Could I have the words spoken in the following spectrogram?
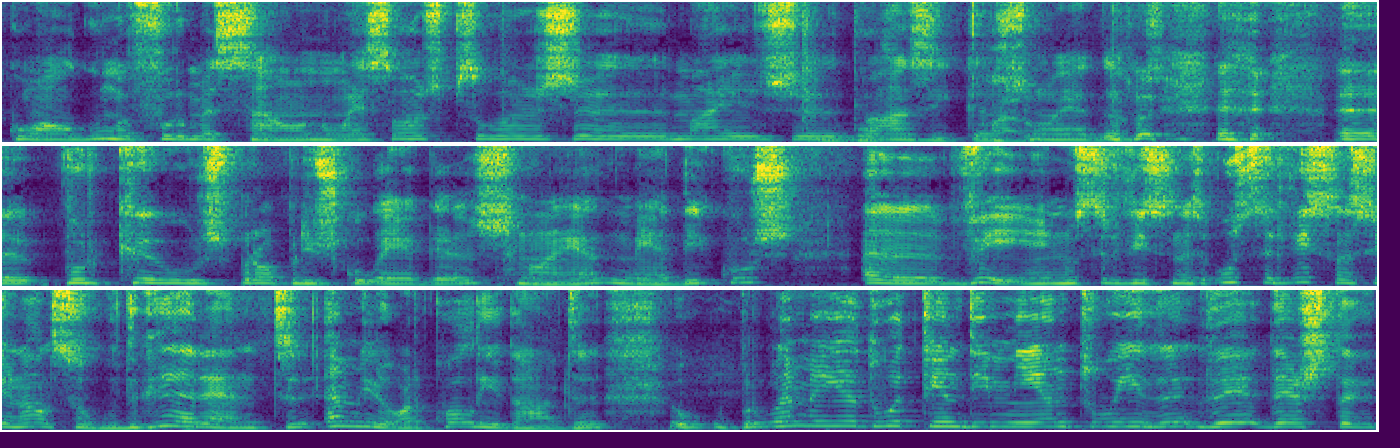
com alguma formação, não é só as pessoas uh, mais uh, básicas, claro. não é? uh, porque os próprios colegas, não é? Médicos uh, veem no Serviço o Serviço Nacional de Saúde garante a melhor qualidade. O, o problema é do atendimento e de, de, desta,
